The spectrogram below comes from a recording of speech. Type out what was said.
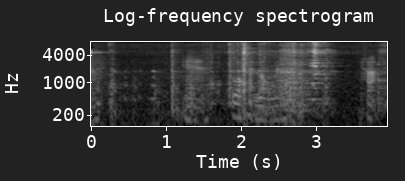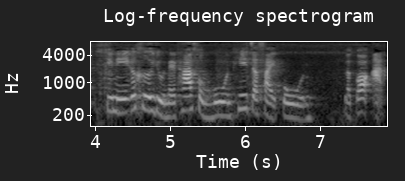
นะ อ่า ตัวแผ่นรองหน้าค่ะ ทีนี้ก็คืออยู่ในท่าสมบูรณ์ที่จะใส่ปูน แล้วก็อัด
